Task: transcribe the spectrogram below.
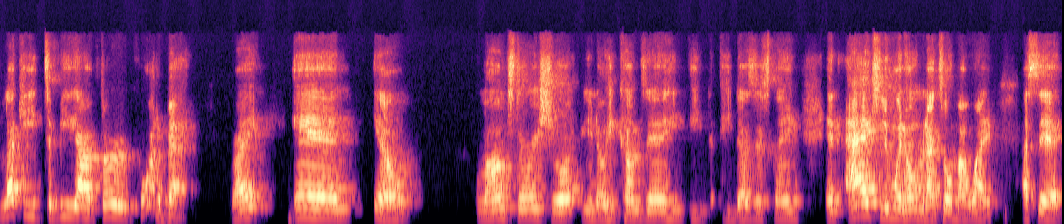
lucky to be our third quarterback, right? And you know, long story short, you know, he comes in, he he, he does this thing, and I actually went home and I told my wife, I said,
